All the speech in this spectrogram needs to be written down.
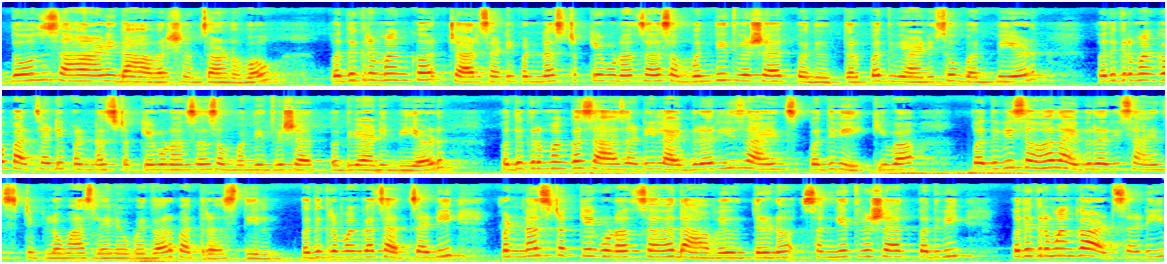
दोन सहा आणि दहा वर्षांचा अनुभव पदक्रमांक चारसाठी पन्नास टक्के गुणांसह संबंधित विषयात पदव्युत्तर पदवी आणि सोबत बी एड पदक्रमांक पाचसाठी पन्नास टक्के गुणांसह संबंधित विषयात पदवी आणि बी एड पदक्रमांक सहासाठी लायब्ररी सायन्स पदवी किंवा पदवीसह लायब्ररी सायन्स डिप्लोमा असलेले उमेदवार पात्र असतील. पदक्रमांक सातसाठी पन्नास टक्के गुणांसह दहावे उत्तीर्ण. संगीत विषयात पदवी. पदक्रमांक आठसाठी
